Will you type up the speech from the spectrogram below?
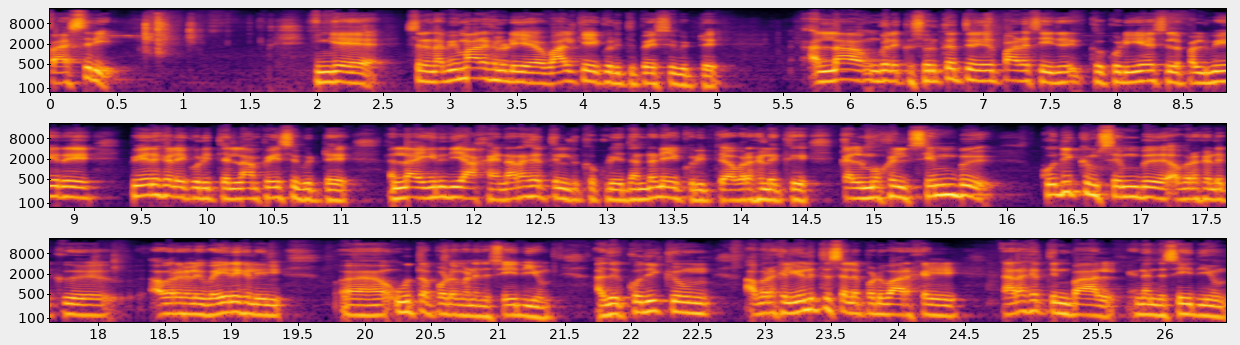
ஃபஸ்ரி இங்கே சில நபிமார்களுடைய வாழ்க்கையை குறித்து பேசிவிட்டு அல்லாஹ் உங்களுக்கு சொர்க்கத்தில் ஏற்பாடு செய்திருக்கக்கூடிய சில பல்வேறு பேறுகளை குறித்தெல்லாம் பேசிவிட்டு அல்லாஹ் இறுதியாக நரகத்தில் இருக்கக்கூடிய தண்டனையை குறித்து அவர்களுக்கு கல்முகில் செம்பு கொதிக்கும் செம்பு அவர்களுக்கு அவர்களின் வயிறுகளில் ஊத்தப்படும் என செய்தியும் அது கொதிக்கும் அவர்கள் இழுத்து செல்லப்படுவார்கள் நரகத்தின்பால் என இந்த செய்தியும்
